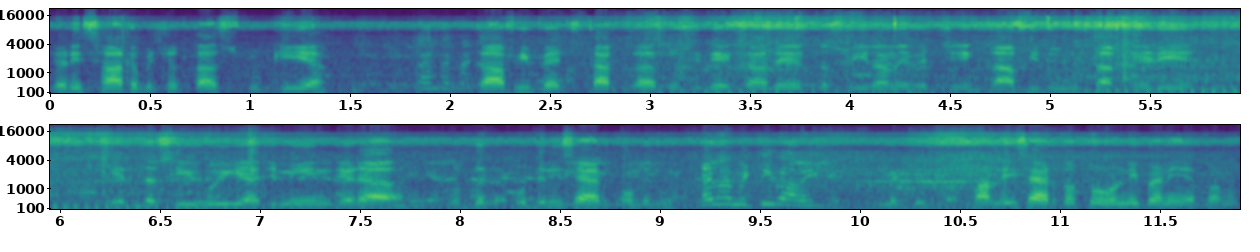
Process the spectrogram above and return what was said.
ਜਿਹੜੀ ਸੜਕ ਵਿੱਚੋਂ ਤਸ ਚੁੱਕੀ ਆ। ਕਾਫੀ ਵਿੱਚ ਤੱਕ ਤੁਸੀਂ ਦੇਖ ਸਕਦੇ ਹੋ ਤਸਵੀਰਾਂ ਦੇ ਵਿੱਚ ਇਹ ਕਾਫੀ ਦੂਰ ਤੱਕ ਜਿਹੜੀ ਇਹ ਧਸੀ ਹੋਈ ਆ ਜ਼ਮੀਨ ਜਿਹੜਾ ਉਧਰ ਉਧਰਲੀ ਸਾਈਡ ਤੋਂ ਪਹਿਲਾਂ ਮਿੱਟੀ ਵਾਲੀ ਹੈ ਮਿੱਟੀ ਪਰਲੀ ਸਾਈਡ ਤੋਂ ਤੋੜਨੀ ਪੈਣੀ ਆਪਾਂ ਨੂੰ।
